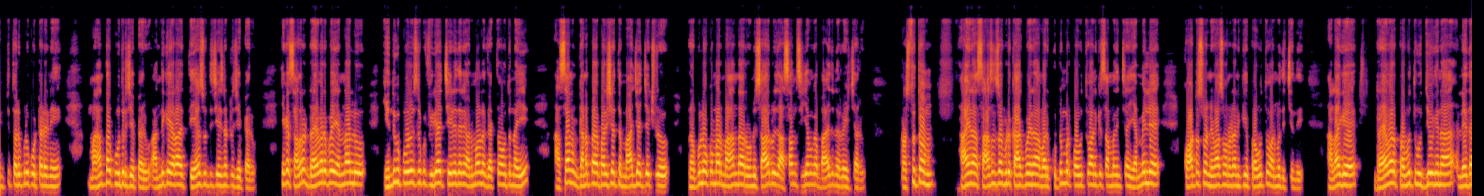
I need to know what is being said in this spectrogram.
ఇంటి తలుపులు కొట్టాడని మహంతా కూతురు చెప్పారు. అందుకే అలా దేహశుద్ధి చేసినట్లు చెప్పారు. ఇక సదరు డ్రైవర్‌పై ఎన్నాళ్ళు ఎందుకు పోలీసులకు ఫిర్యాదు చేయలేదనే అనుమానాలు వ్యక్తం అవుతున్నాయి. అస్సాం గణ పరిషత్ మాజీ అధ్యక్షుడు ప్రఫుల్ల కుమార్ మహందా రెండుసార్లు అస్సాం సీఎంగా బాధ్యతలు నిర్వహించారు. ప్రస్తుతం ఆయన శాసనసభ్యుడు కాకపోయినా వారి కుటుంబ ప్రభుత్వానికి సంబంధించిన ఎమ్మెల్యే క్వార్టర్స్‌లో నివాసం ఉండడానికి ప్రభుత్వం అనుమతిచ్చింది. అలాగే డ్రైవర్ ప్రభుత్వ ఉద్యోగిన లేదా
